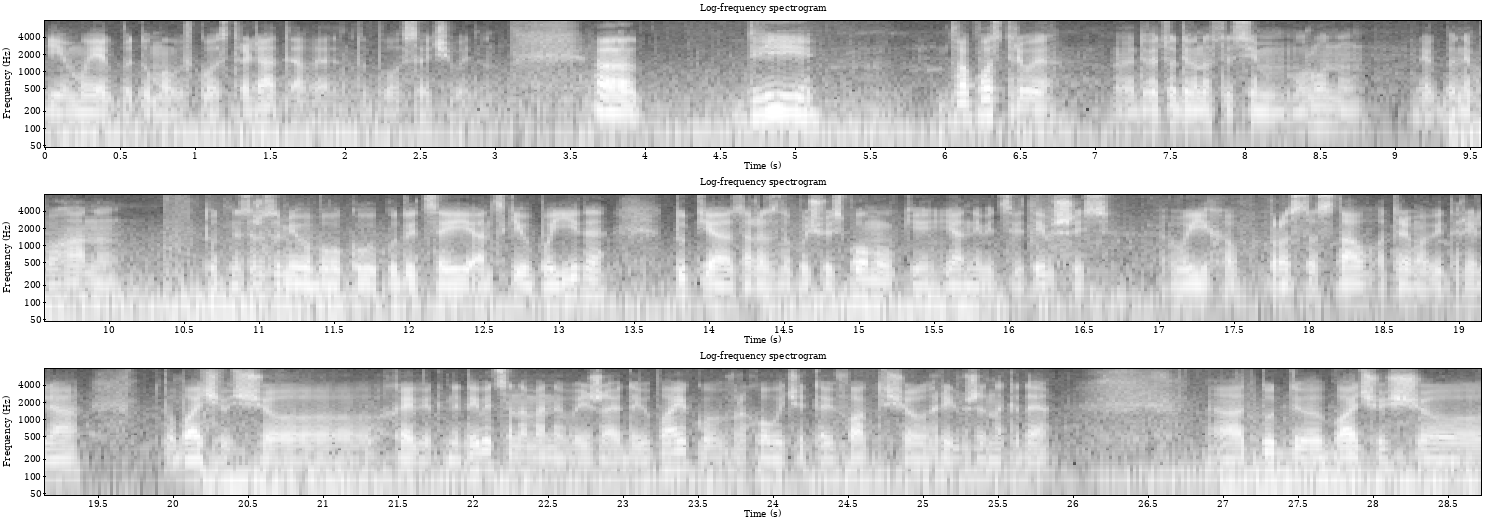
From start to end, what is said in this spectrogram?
і ми якби думали в кого стріляти, але тут було все очевидно. Е, Дві, два постріли, е, 997 урону, якби непогано. Тут не зрозуміло було, ку- куди цей анскіл поїде. Тут я зараз допущусь помилки, я не відсвітившись, виїхав, просто став, отримав від гриля. Побачив, що Хевік не дивиться на мене, виїжджаю, даю пайку, враховуючи той факт, що гриль вже накиде. Тут е, бачу, що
